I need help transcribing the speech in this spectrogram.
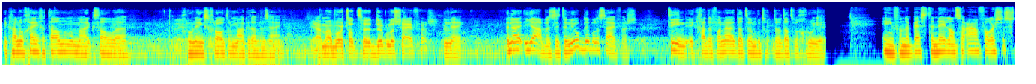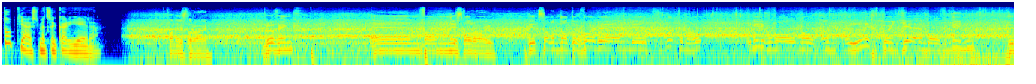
Ik ga nog geen getal noemen, maar ik zal uh, GroenLinks groter maken dan we zijn. Ja, maar wordt dat uh, dubbele cijfers? Nee. Uh, ja, we zitten nu op dubbele cijfers. 10. Ik ga ervan uit dat we, moet, dat we groeien. Een van de beste Nederlandse aanvallers stopt juist met zijn carrière. Van Nistelrooy. Brugging. En Van Nistelrooy. Dit zal hem dan toch worden en dit wordt hem ook. In ieder geval nog een lichtpuntje. En bovendien de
